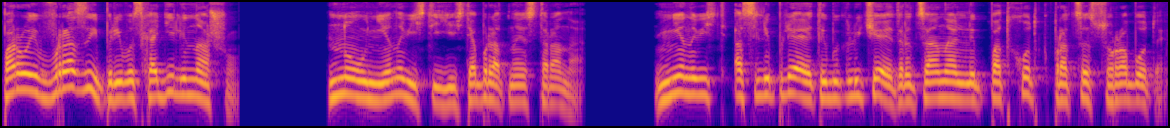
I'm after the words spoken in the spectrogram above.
порой в разы превосходили нашу. Но у ненависти есть обратная сторона. Ненависть ослепляет и выключает рациональный подход к процессу работы.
